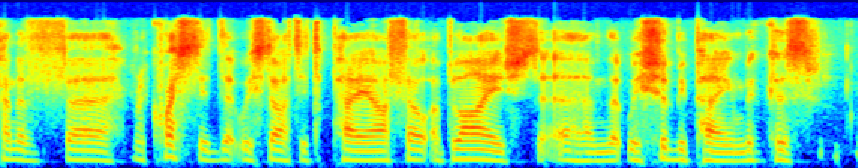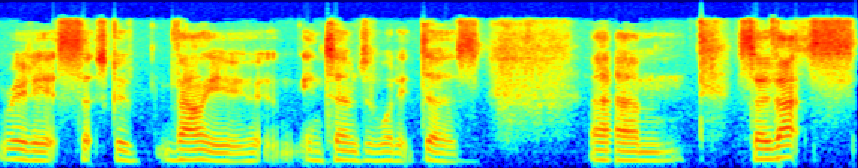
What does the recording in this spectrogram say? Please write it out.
kind of uh, requested that we started to pay, I felt obliged um, that we should be paying because really it's such good value in terms of what it does. Um, so that's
